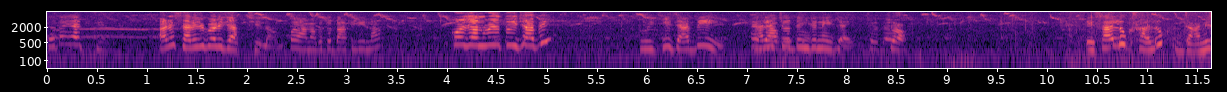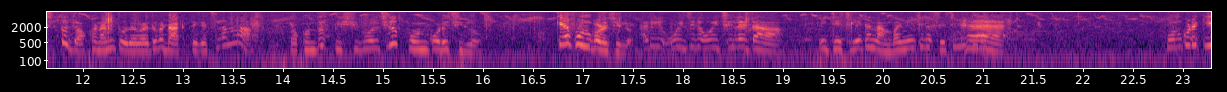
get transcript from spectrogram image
কোথায় যাচ্ছিস? আরে স্যারের বাড়ি যাচ্ছিলাম। কই আমাকে তো ডাকলি না। করে জানবে তুই যাবি? তুই কি যাবি? তাহলে যাব চো তিনজনেই যাই। চ এ শালুক শালুক জানিস তো যখন আমি তোদের বাড়ি তোকে ডাকতে গেছিলাম না তখন তোর পিসি বলছিল ফোন করেছিল। কে ফোন করেছিল? আরে ওই যে ওই ছেলেটা। এই যে ছেলেটা নাম্বার নিয়েছিল সে ছেলেটা? হ্যাঁ। ফোন করে কি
